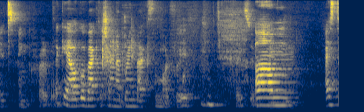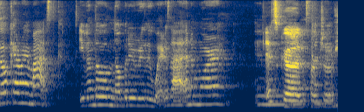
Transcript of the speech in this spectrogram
It's incredible. Okay, I'll go back to China, bring back some more for you. Um, I still carry a mask, even though nobody really wears that anymore. it's good for grocery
